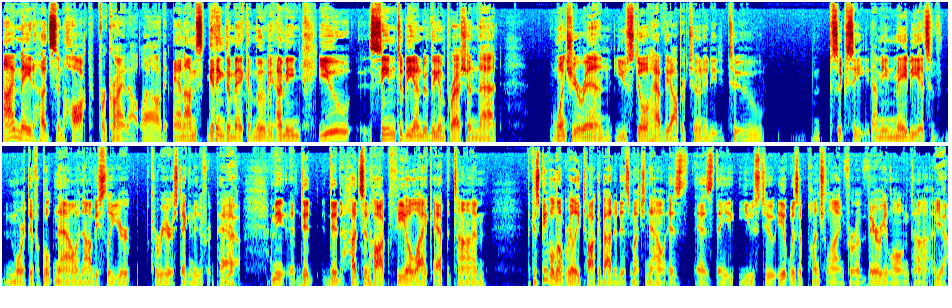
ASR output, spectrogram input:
I made Hudson Hawk for crying out loud, and I'm getting to make a movie. I mean, you seem to be under the impression that once you're in, you still have the opportunity to succeed. I mean, maybe it's more difficult now, and obviously your career has taken a different path. Yeah. I mean, uh, did did Hudson Hawk feel like at the time? Because people don't really talk about it as much now as as they used to. It was a punchline for a very long time. Yeah.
